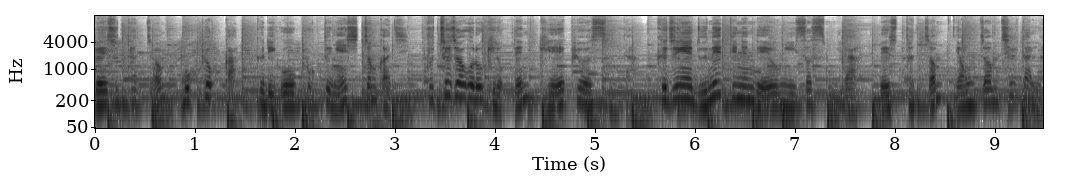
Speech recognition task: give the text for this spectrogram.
매수 타점, 목표가, 그리고 폭등의 시점까지 구체적으로 기록된 계획표였습니다. 그 중에 눈에 띄는 내용이 있었습니다. 매수 타점 0.7달러,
